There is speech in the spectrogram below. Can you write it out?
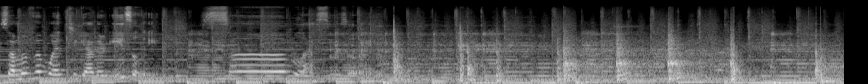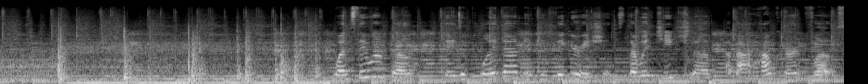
Some of them went together easily, some less easily. Once they were built, they deployed them in configurations that would teach them about how current flows.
